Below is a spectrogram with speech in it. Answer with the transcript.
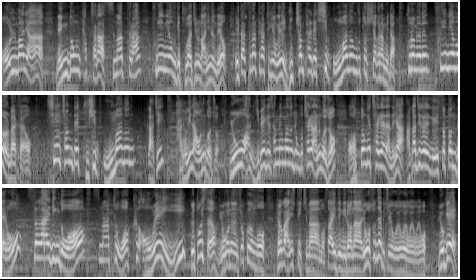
얼마냐? 냉동 탑차가 스마트랑 프리미엄 이렇게 두 가지로 나뉘는데요. 일단 스마트 같은 경우에는 6,815만 원부터 시작을 합니다. 그러면은 프리미엄은 얼마일까요? 7,195만 원 까지 가격이 나오는 거죠. 요 한 200에 300만 원 정도 차이가 나는 거죠. 어떤 게 차이가 나느냐? 아까 제가 있었던 대로 슬라이딩 도어, 스마트 워크 어웨이 그리고 또 있어요. 요거는 조금 뭐 별거 아닐 수도 있지만 뭐 사이드 미러나 요거 손잡이 있죠. 요거 요거 요거 요거 요거 요게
